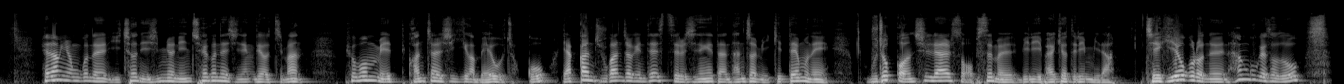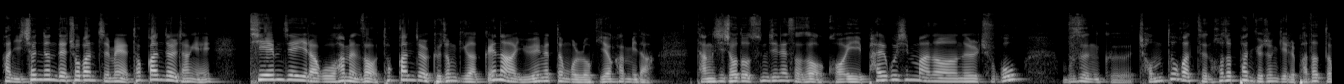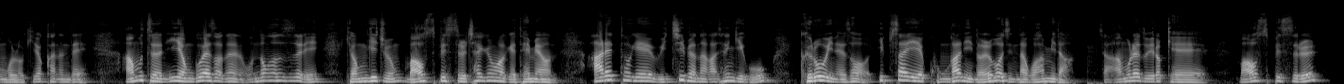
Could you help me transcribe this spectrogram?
해당 연구는 2020년인 최근에 진행되었지만 표본 및 관찰 시기가 매우 적고 약간 주관적인 테스트를 진행했다는 단점이 있기 때문에 무조건 신뢰할 수 없음을 미리 밝혀드립니다. 제 기억으로는 한국에서도 한 2000년대 초반쯤에 턱관절 장애 TMJ라고 하면서 턱관절 교정기가 꽤나 유행했던 걸로 기억합니다. 당시 저도 순진했어서 거의 8, 90만 원을 주고 무슨 그 점토 같은 허접한 교정기를 받았던 걸로 기억하는데 아무튼 이 연구에서는 운동선수들이 경기 중 마우스피스를 착용하게 되면 아래턱의 위치 변화가 생기고 그로 인해서 입 사이의 공간이 넓어진다고 합니다. 자, 아무래도 이렇게 마우스피스를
